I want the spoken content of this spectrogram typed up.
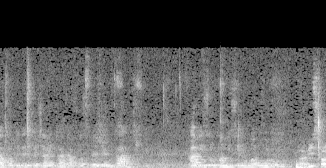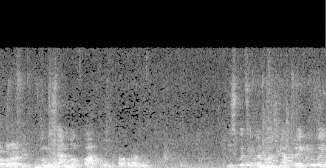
Raportul de specialitate a fost prezentat. Avizul Comisiei numărul 1. Aviz favorabil. Comisia numărul 4. Favorabil. Discuții pe marginea proiectului.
